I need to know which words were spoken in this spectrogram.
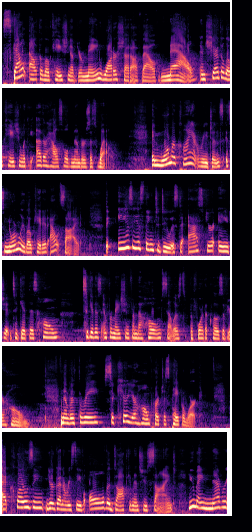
Scout out the location of your main water shutoff valve now and share the location with the other household members as well. In warmer client regions, it's normally located outside. The easiest thing to do is to ask your agent to get this home to get this information from the home sellers before the close of your home. Number three, secure your home purchase paperwork. At closing, you're going to receive all the documents you signed. You may never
